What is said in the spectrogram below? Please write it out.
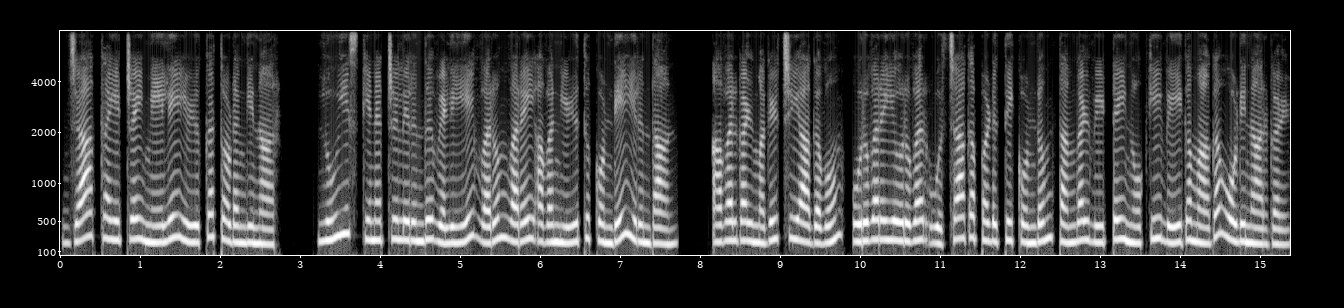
ஜாக் கயிற்றை மேலே இழுக்கத் தொடங்கினார். லூயிஸ் கிணற்றிலிருந்து வெளியே வரும் வரை அவன் இழுத்துக்கொண்டே இருந்தான். அவர்கள் மகிழ்ச்சியாகவும் ஒருவரையொருவர் உற்சாகப்படுத்திக் கொண்டும் தங்கள் வீட்டை நோக்கி வேகமாக ஓடினார்கள்.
